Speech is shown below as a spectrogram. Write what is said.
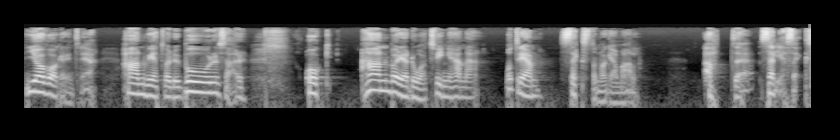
jag vågar inte det. Han vet var du bor så här. Och han börjar då tvinga henne, återigen 16 år gammal, att eh, sälja sex.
